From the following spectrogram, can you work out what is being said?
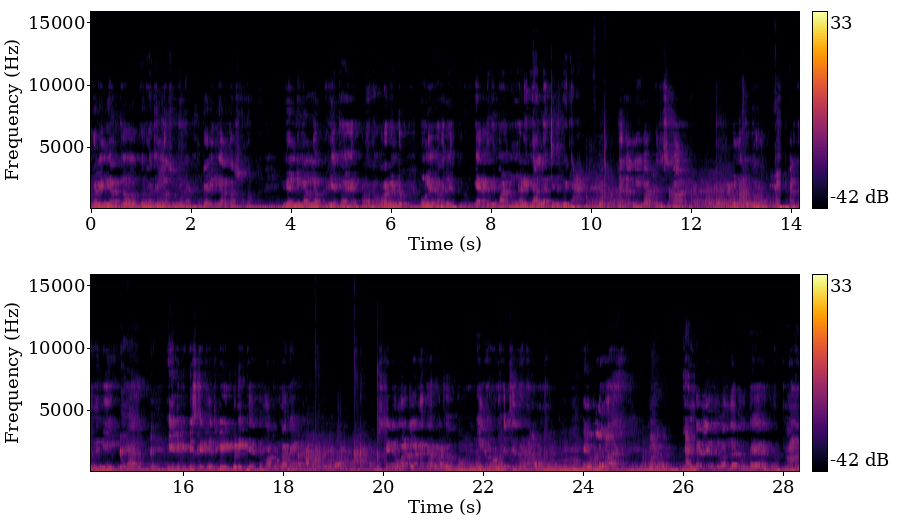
பிரவீன்காந்தோ துவராஜன்லாம் சொன்னாங்க. பிரவீன்காந்த் தான் சொன்னாங்க. நீங்கள் எல்லாம் பெரிய தயாரிப்பாளராக வர வேண்டும். உங்களை வரவேற்கிறோம். ஏன் தெரியுமா முன்னாடி இந்த எல்லாம் செஞ்சு போயிட்டான். அதனால் நீ வா புதுசு வா உன்னை கூப்பிடுறோம். நீ எலிக்கு பிஸ்கட் வச்சு வெயிட் பண்ணிக்கிட்டே இருக்க மாட்டோம் நாங்கள் பிஸ்கெட்டை மாட்டலன்னா கருவாடு வைப்போம் இது ஒன்று வச்சு ஆகணும். எங்கள் உள்ளவா லண்டன்லேருந்து வந்தார் ஒரு தயாரிப்பாளர் தானா?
